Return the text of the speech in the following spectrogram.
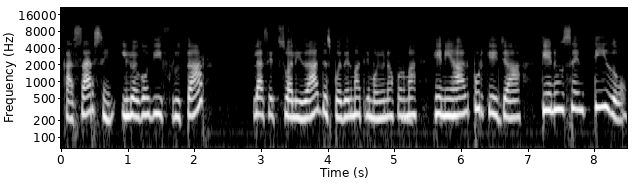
casarse y luego disfrutar la sexualidad después del matrimonio de una forma genial porque ya tiene un sentido,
